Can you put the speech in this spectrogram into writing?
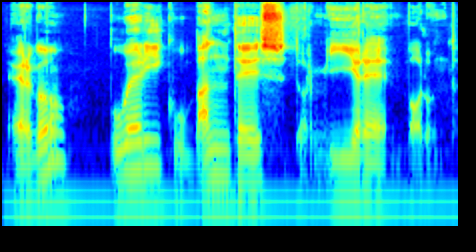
Ergo, pueri cubantes dormire volunt.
